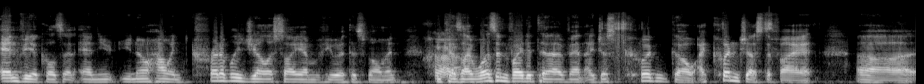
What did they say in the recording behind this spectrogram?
and vehicles, and, and you you know how incredibly jealous I am of you at this moment because I was invited to that event. I just couldn't go. I couldn't justify it. Uh,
